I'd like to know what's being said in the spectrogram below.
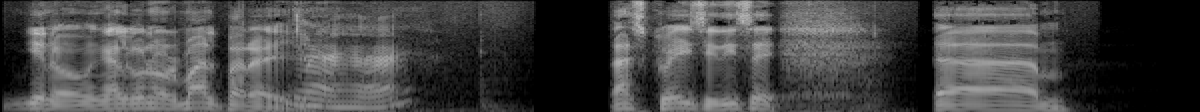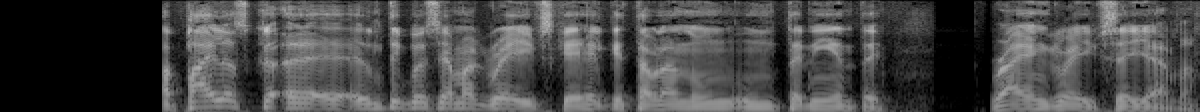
you know, en algo normal para ellos. Ajá. That's crazy. Dice, um, a pilot, eh, un tipo que se llama Graves, que es el que está hablando, un, un teniente. Ryan Graves se llama.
